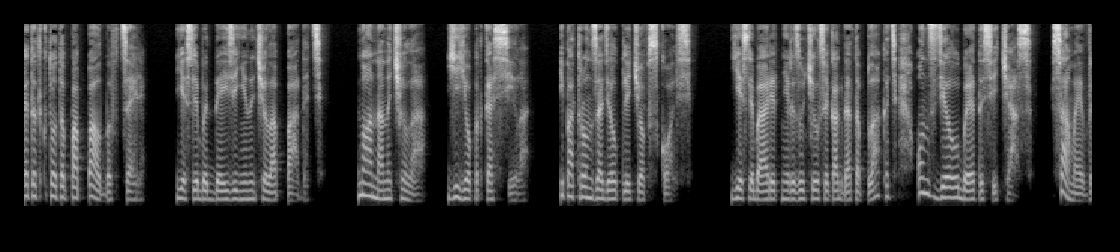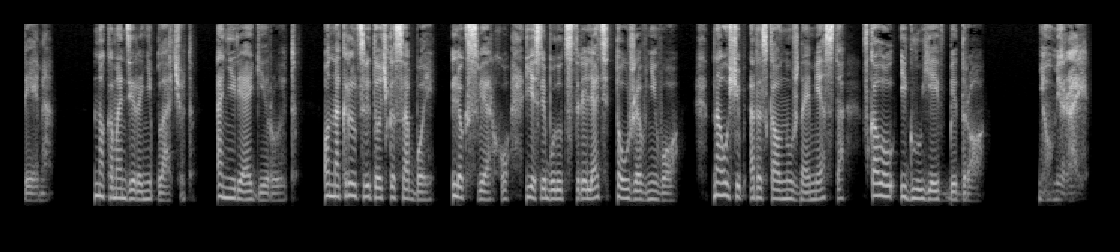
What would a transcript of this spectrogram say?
Этот кто-то попал бы в цель, если бы Дейзи не начала падать. Но она начала. Ее подкосило и патрон задел плечо вскользь. Если бы Арит не разучился когда-то плакать, он сделал бы это сейчас. Самое время. Но командиры не плачут. Они реагируют. Он накрыл цветочка собой, лег сверху. Если будут стрелять, то уже в него. На ощупь отыскал нужное место, вколол иглу ей в бедро. «Не умирай», —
